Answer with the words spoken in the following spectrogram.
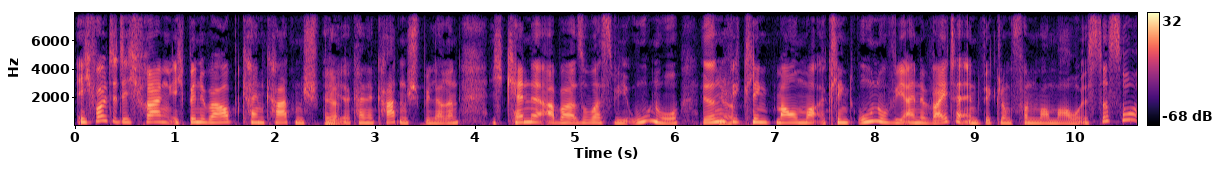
Ich wollte dich fragen, ich bin überhaupt kein Kartenspiel, Ja. keine Kartenspielerin. Ich kenne aber sowas wie Uno. Irgendwie Ja. klingt, Mau, Mau, klingt Uno wie eine Weiterentwicklung von Mau Mau. Ist das so?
